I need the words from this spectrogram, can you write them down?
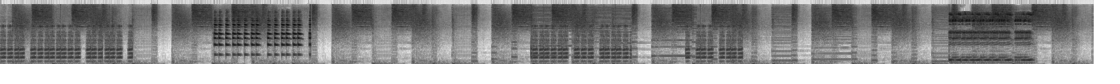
Uh...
